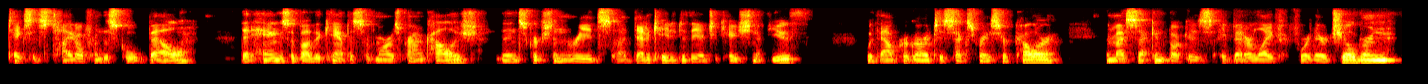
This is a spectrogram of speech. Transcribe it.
It takes its title from the school bell that hangs above the campus of Morris Brown College. The inscription reads, uh, Dedicated to the Education of Youth, without regard to sex, race, or color. And my second book is A Better Life for Their Children.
